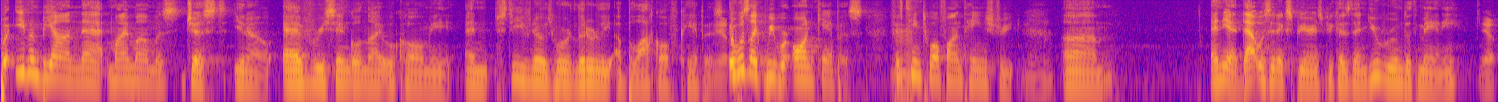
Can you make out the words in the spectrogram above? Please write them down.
But even beyond that, my mom was just, you know, every single night will call me. And Steve knows we're literally a block off campus. Yep. It was like we were on campus, 1512 Fontain Street. Um, and yeah, that was an experience because then you roomed with Manny. Yep.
